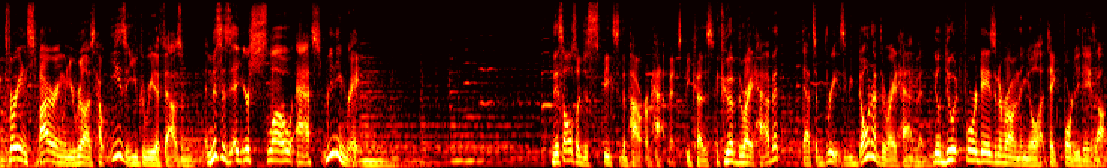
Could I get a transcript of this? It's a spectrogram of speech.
It's very inspiring when you realize how easy you could read a thousand. And this is at your slow ass reading rate. This also just speaks to the power of habits because if you have the right habit, that's a breeze. If you don't have the right habit, you'll do it four days in a row and then you'll take 40 days off.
